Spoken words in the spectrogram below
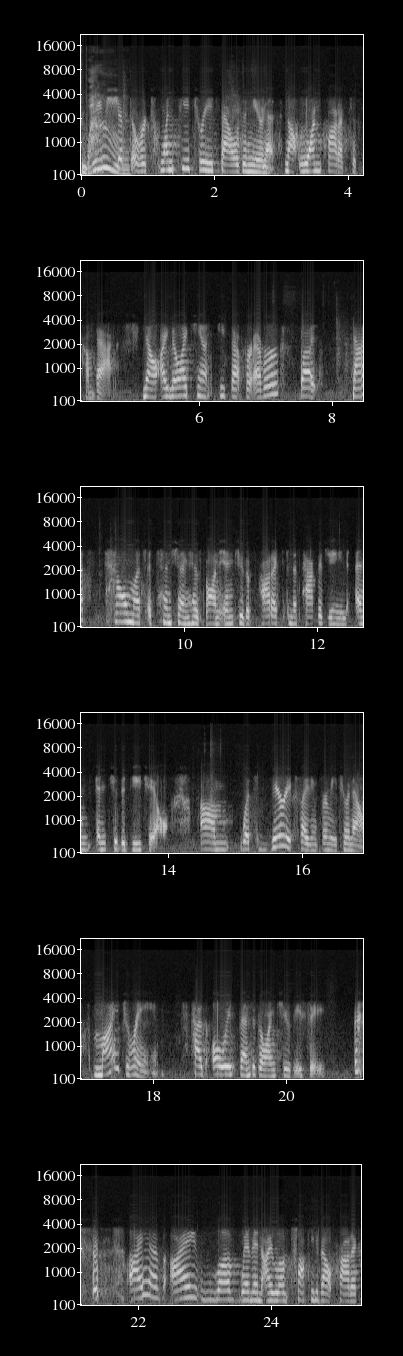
Wow. We've shipped over 23,000 units. Not one product has come back. Now, I know I can't keep that forever, but that's how much attention has gone into the product and the packaging and into the detail. Um, what's very exciting for me to announce, my dream has always been to go on QVC. I have, I love women. I love talking about products.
